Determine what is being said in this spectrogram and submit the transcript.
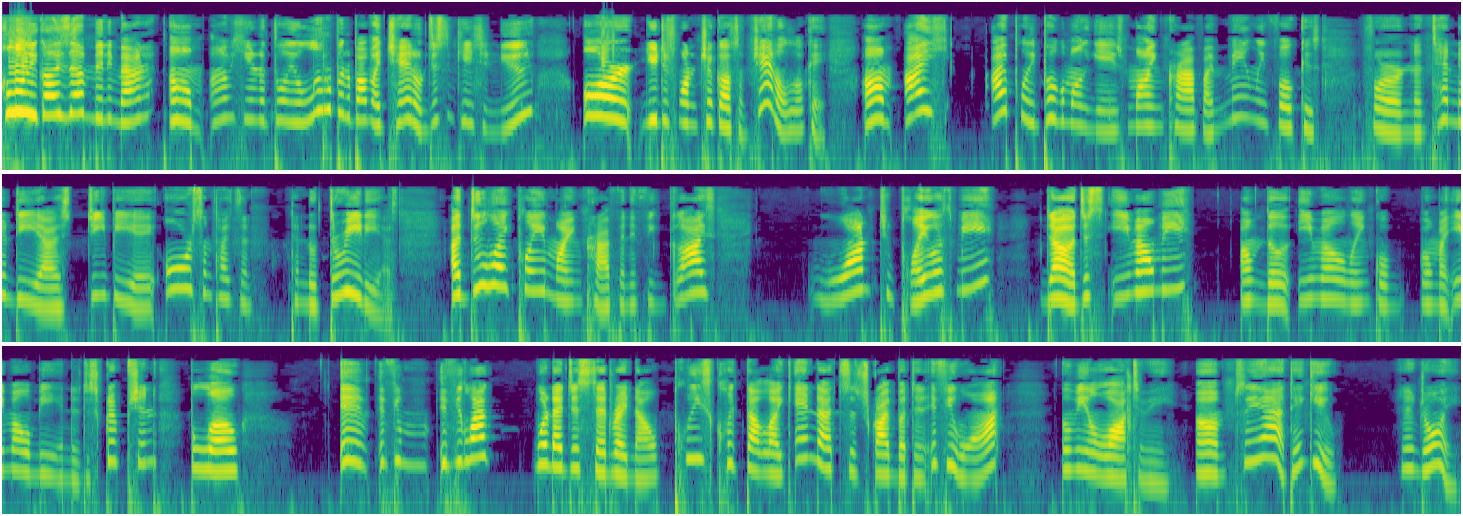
Hello, you guys. I'm MiniMatt. Um, I'm here to tell you a little bit about my channel, just in case you're new, or you just want to check out some channels. Okay. Um, I I play Pokemon games, Minecraft. I mainly focus for Nintendo DS, GBA, or sometimes Nintendo 3DS. I do like playing Minecraft, and if you guys want to play with me, uh, just email me. Um, the email link will, well, my email will be in the description below. If if you if you like what I just said right now, please click that like and that subscribe button if you want. It'll mean a lot to me. Um, so yeah, thank you and enjoy.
